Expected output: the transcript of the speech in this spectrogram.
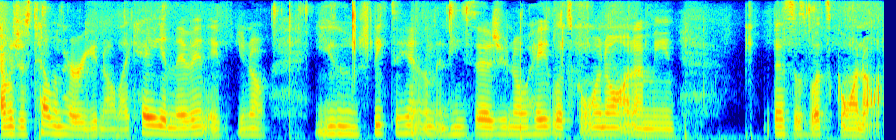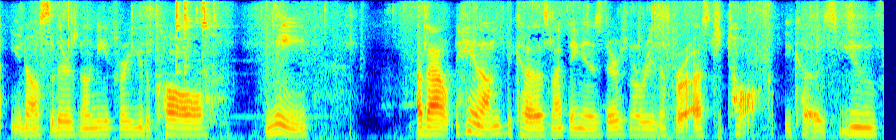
I was just telling her, you know, like, hey, in the event if, you know, you speak to him and he says, you know, hey, what's going on? I mean, this is what's going on, you know, so there's no need for you to call me about him because my thing is there's no reason for us to talk because you've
